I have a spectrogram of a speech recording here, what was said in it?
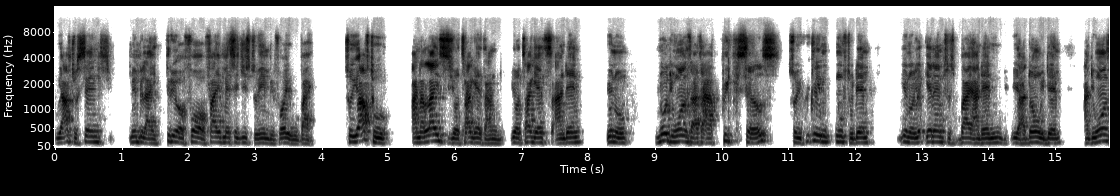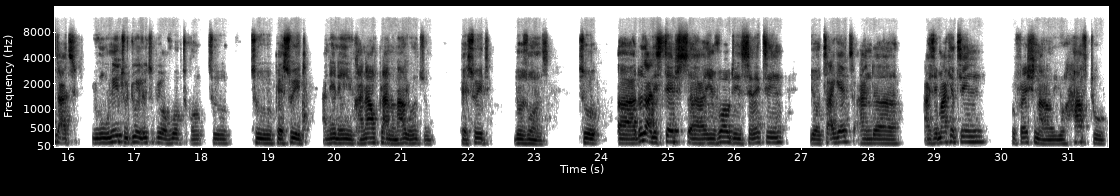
we have to send maybe like three or four or five messages to him before he will buy. So you have to analyze your target and your targets and then, you know, know the ones that are quick sales. So you quickly move to them, you know, get them to buy and then you are done with them. And the ones that you need to do a little bit of work to, to, to persuade. And then, then you can now plan on how you want to persuade those ones. So uh, those are the steps uh, involved in selecting your target. And uh, as a marketing professional, you have to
